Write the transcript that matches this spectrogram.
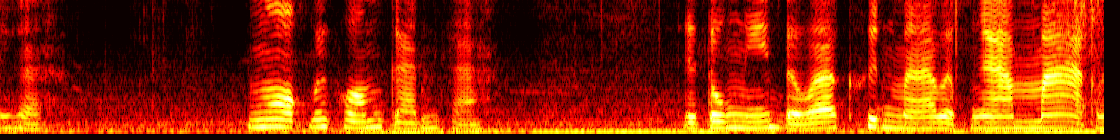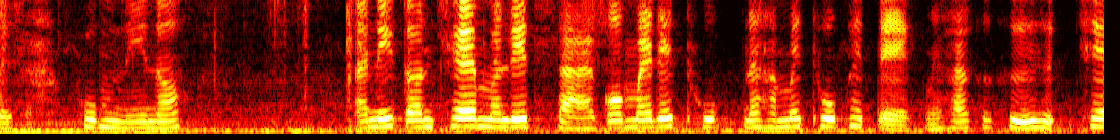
นี่ค่ะ งอกไม่พร้อมกันค่ะ แต่ตรงนี้แบบว่าขึ้นมาแบบงามมากเลยค่ะพุ่มนี้เนาะอันนี้ตอนแช่เมล็ดสาก็ไม่ได้ทุบนะคะ ไม่ทุบให้แตกนะคะ ก็คือแช่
